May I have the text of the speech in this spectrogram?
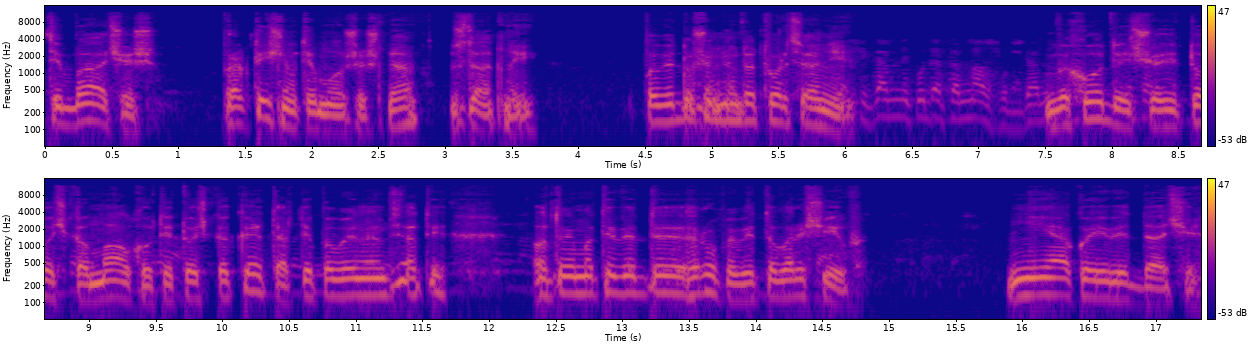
Ти бачиш, практично ти можеш, да? здатний. По відношенню до творця ні. Виходить, що і точка Малхут, і точка Кетар ти повинен взяти, отримати від е, групи, від товаришів. Ніякої віддачі.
